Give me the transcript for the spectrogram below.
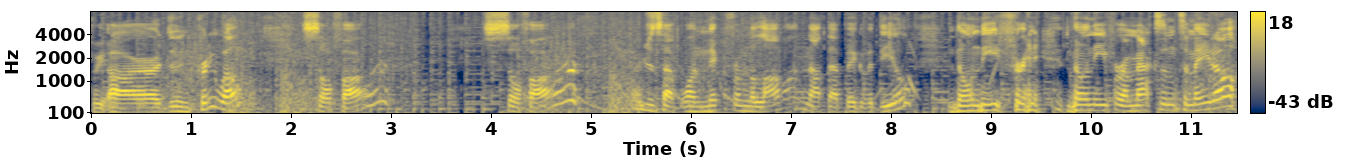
We are doing pretty well so far. So far. I just have one nick from the lava, not that big of a deal. No need for any no need for a Maxim tomato.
